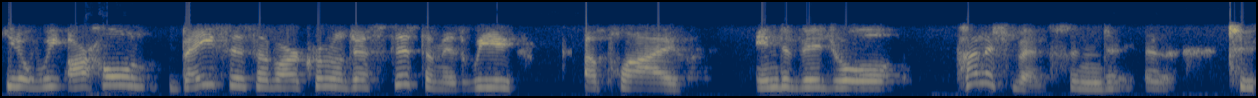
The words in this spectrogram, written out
you know, we, our whole basis of our criminal justice system is we apply individual punishments and uh, to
